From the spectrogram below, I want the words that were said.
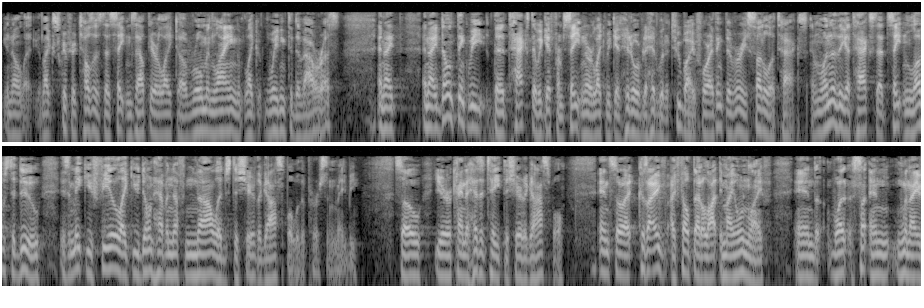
You know, like, like Scripture tells us that Satan's out there like a Roman lion, like waiting to devour us. And I and I don't think we the attacks that we get from Satan are like we get hit over the head with a two by four. I think they're very subtle attacks. And one of the attacks that Satan loves to do is to make you feel like you don't have enough knowledge to share the gospel with a person, maybe. So you're kind of hesitate to share the gospel. And so, because I've I felt that a lot in my own life, and what and when I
